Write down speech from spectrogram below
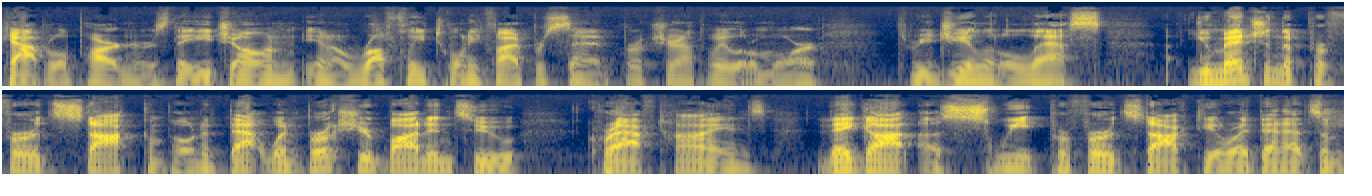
Capital Partners. They each own, you know, roughly 25%, Berkshire Hathaway a little more, 3G a little less. You mentioned the preferred stock component. That when Berkshire bought into Kraft Heinz, they got a sweet preferred stock deal, right? That had some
